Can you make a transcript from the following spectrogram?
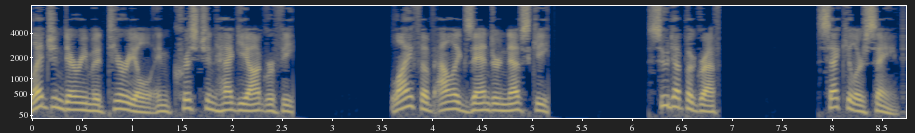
Legendary material in Christian hagiography Life of Alexander Nevsky Pseudepigraph Secular saint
